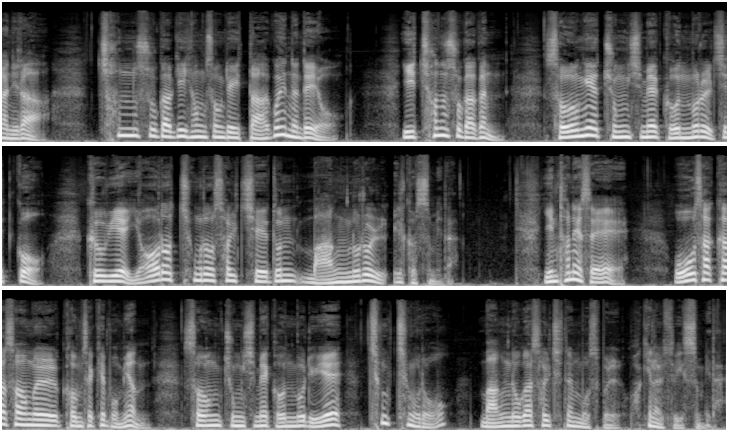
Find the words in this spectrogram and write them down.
아니라 천수각이 형성돼 있다고 했는데요. 이 천수각은 성의 중심에 건물을 짓고 그 위에 여러 층으로 설치해 둔 망루를 일컫습니다. 인터넷에 오사카 성을 검색해 보면 성 중심의 건물 위에 층층으로 망로가 설치된 모습을 확인할 수 있습니다.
